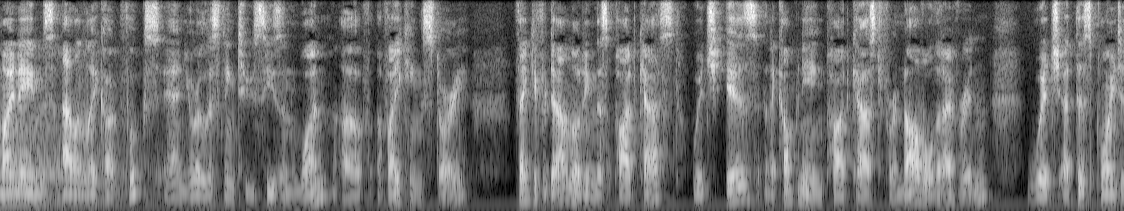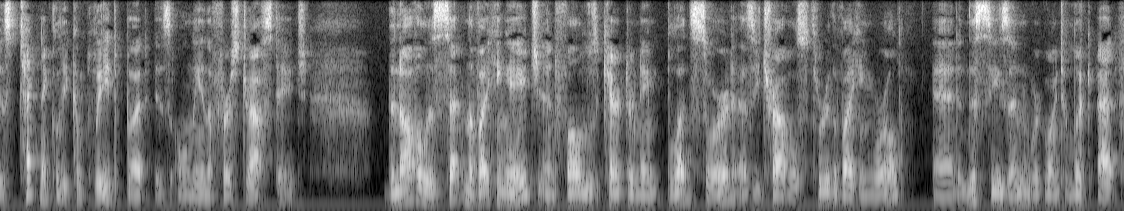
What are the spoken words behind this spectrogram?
My name's Alan Laycock Fuchs, and you're listening to season one of A Viking Story. Thank you for downloading this podcast, which is an accompanying podcast for a novel that I've written, which at this point is technically complete, but is only in the first draft stage. The novel is set in the Viking Age and follows a character named Bloodsword as he travels through the Viking world. And in this season, we're going to look at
